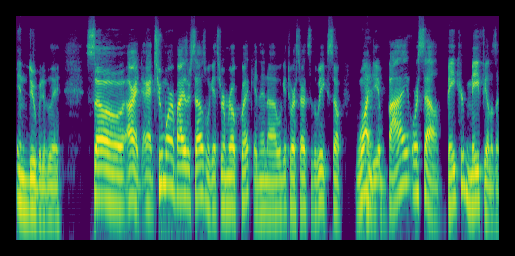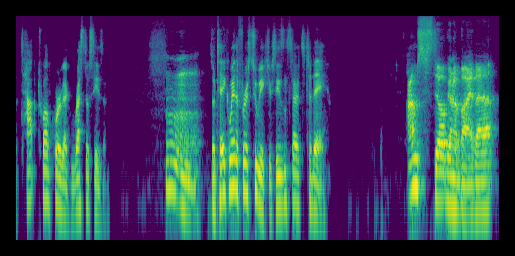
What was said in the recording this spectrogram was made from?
Indubitably. So, all right, I got two more buys or sells. We'll get through them real quick, and then uh, we'll get to our starts of the week. So, one, do you buy or sell Baker Mayfield as a top 12 quarterback rest of season? Hmm. So, take away the first two weeks. Your season starts today. I'm still gonna buy that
